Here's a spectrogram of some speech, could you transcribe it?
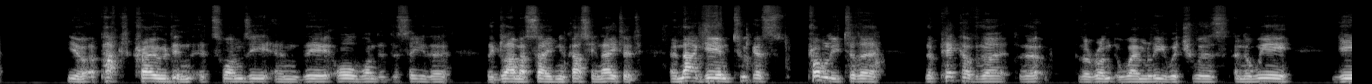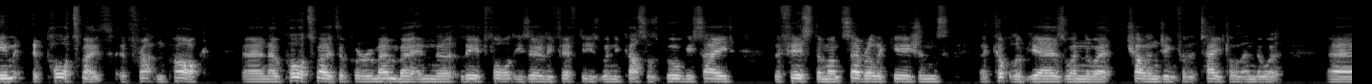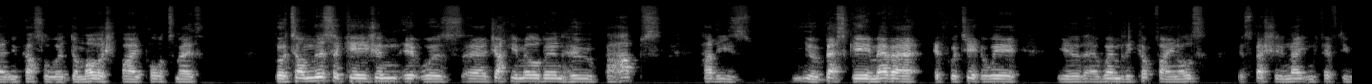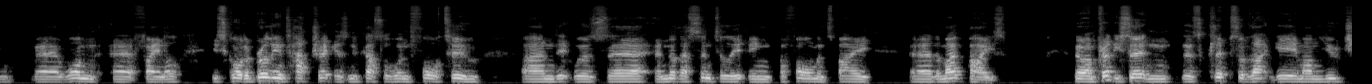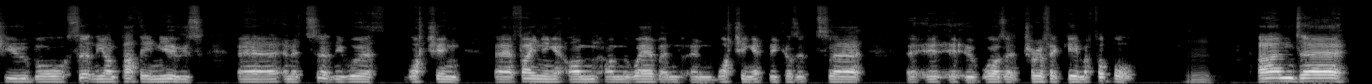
you know a packed crowd in at Swansea, and they all wanted to see the the glamour side Newcastle United, and that game took us probably to the the pick of the the, the run to Wembley, which was an away game at Portsmouth at Fratton Park. Uh, now Portsmouth, if we remember, in the late 40s, early 50s, when Newcastle's bogey side, they faced them on several occasions. A couple of years when they were challenging for the title, and they were uh, Newcastle were demolished by Portsmouth. But on this occasion, it was uh, Jackie Milburn who perhaps had his you know best game ever. If we take away you know the Wembley Cup finals, especially the 1951 uh, final, he scored a brilliant hat trick as Newcastle won 4-2, and it was uh, another scintillating performance by uh, the Magpies. Now, I'm pretty certain there's clips of that game on YouTube or certainly on Pathé News, uh, and it's certainly worth watching uh, finding it on on the web and and watching it because it's uh, it, it, was a terrific game of football. Mm. And uh,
